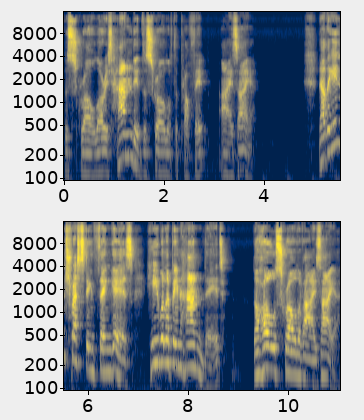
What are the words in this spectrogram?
the scroll, or is handed the scroll of the prophet Isaiah. Now, the interesting thing is, he will have been handed the whole scroll of Isaiah.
